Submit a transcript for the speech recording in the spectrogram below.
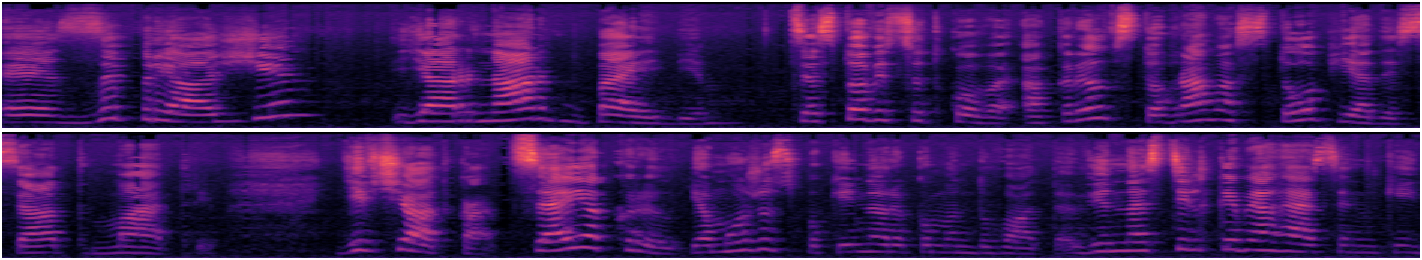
е, з пряжі Yarnard Baby. Це 100% акрил в 100 грамах 150 метрів. Дівчатка, цей акрил я можу спокійно рекомендувати. Він настільки м'ягесенький,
